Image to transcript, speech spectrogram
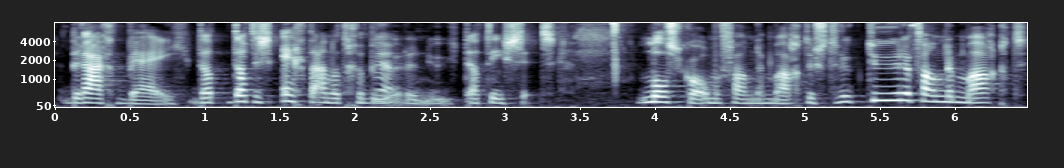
draagt bij. Dat, dat is echt aan het gebeuren nu. Dat is het. Loskomen van de macht, de structuren van de macht,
